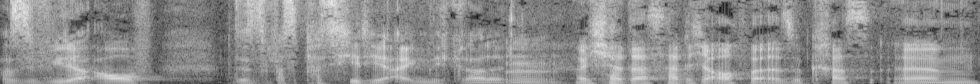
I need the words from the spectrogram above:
machst wieder auf. Das, was passiert hier eigentlich gerade? Ich hatte, das hatte ich auch, also krass, ähm,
